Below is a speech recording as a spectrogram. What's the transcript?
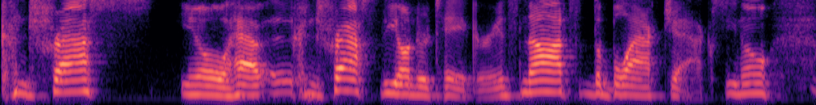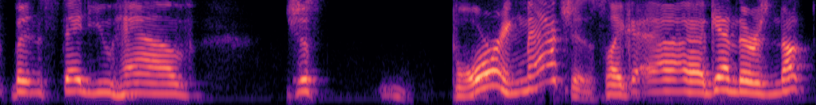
contrasts, you know, have uh, contrasts the Undertaker. It's not the Blackjacks, you know, but instead you have just boring matches. Like uh, again, there's not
